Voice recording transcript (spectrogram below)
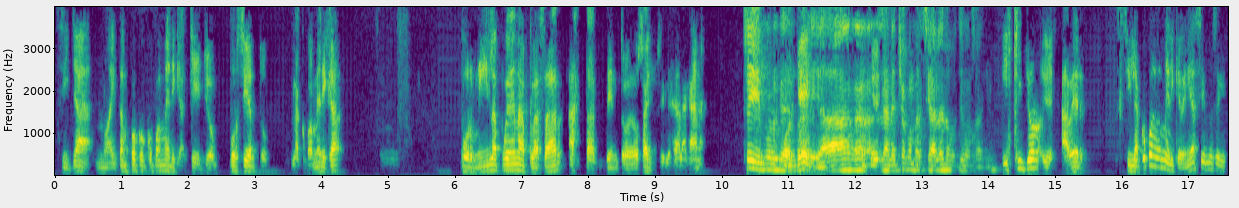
si ya no hay tampoco Copa América, que yo, por cierto, la Copa América, por mí la pueden aplazar hasta dentro de dos años, si les da la gana. Sí, porque ¿Por en realidad Porque- le han hecho comerciales los últimos años. Y es que yo, eh, a ver, si la Copa América venía haciéndose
